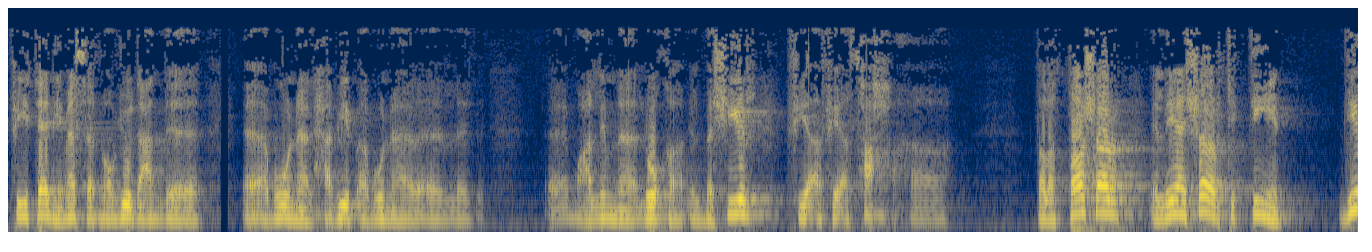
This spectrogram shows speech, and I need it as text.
في تاني مثل موجود عند أبونا الحبيب أبونا معلمنا لوقا البشير في في أصحاح 13 اللي هي شجرة التين دي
